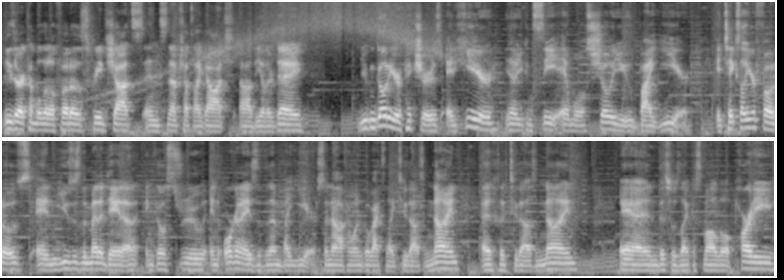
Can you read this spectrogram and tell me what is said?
These are a couple little photos, screenshots, and snapshots I got uh, the other day. You can go to your pictures and here, you know, you can see it will show you by year. It takes all your photos and uses the metadata and goes through and organizes them by year. So now if I want to go back to like 2009, I click 2009 and this was like a small little party,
